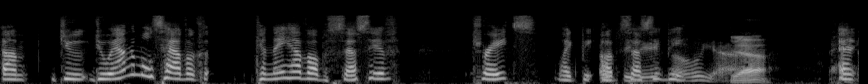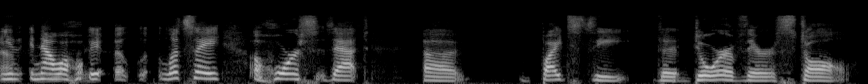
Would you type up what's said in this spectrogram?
Um, do do animals have a can they have obsessive traits like be, obsessive? Be, Oh yeah. Yeah. and, in and now a, uh, let's say a horse that uh, bites the the door of their stall.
